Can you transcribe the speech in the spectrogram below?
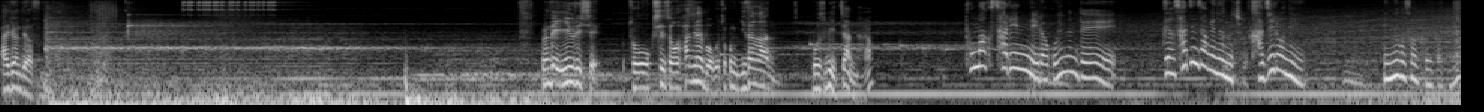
발견되었습니다. 그런데 이유리 씨, 저 혹시 저 사진을 보고 조금 이상한 모습이 있지 않나요? 토막 살인이라고 했는데 그냥 사진상에는 그렇죠. 가지런히 음, 있는 것처럼 보이거든요.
